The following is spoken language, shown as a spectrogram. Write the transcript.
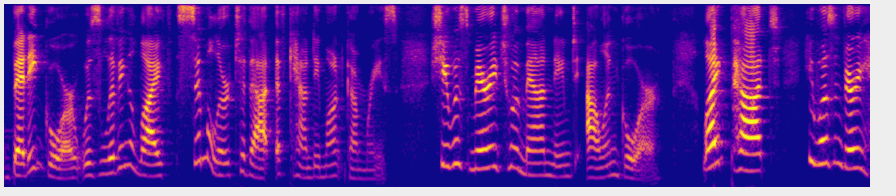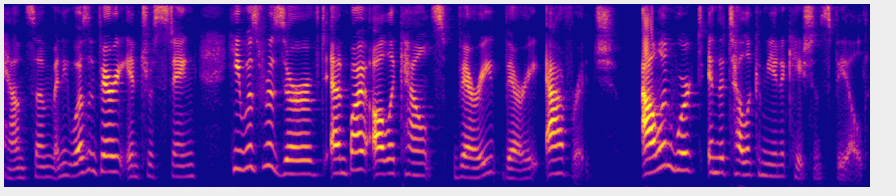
Betty Gore was living a life similar to that of Candy Montgomery's. She was married to a man named Alan Gore. Like Pat, he wasn't very handsome and he wasn't very interesting. He was reserved and, by all accounts, very, very average. Alan worked in the telecommunications field,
